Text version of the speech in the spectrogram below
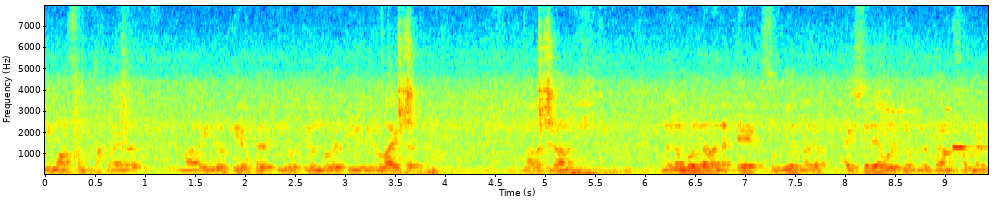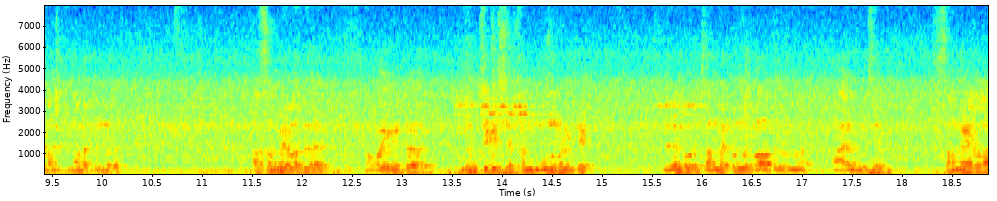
ഈ മാസം അതായത് ഇരുപത്തിയെട്ട് ഇരുപത്തി ഒൻപത് തീയതികളായിട്ട് നടക്കുകയാണ് നിലമ്പൂരിലെ തന്നെ കെ സുധീർ നഗർ ഐശ്വര്യ ഓഡിറ്റോറിയത്തിൽ വെച്ചാണ് സമ്മേളനം നടക്കുന്നത് ആ സമ്മേളനത്തിൽ വൈകിട്ട് ഉച്ചയ്ക്ക് ശേഷം മൂന്ന് മണിക്ക് നിലമ്പൂർ ചന്തക്കുന്ന് ഭാഗത്തു നിന്ന് ആരംഭിച്ച് സമ്മേളന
